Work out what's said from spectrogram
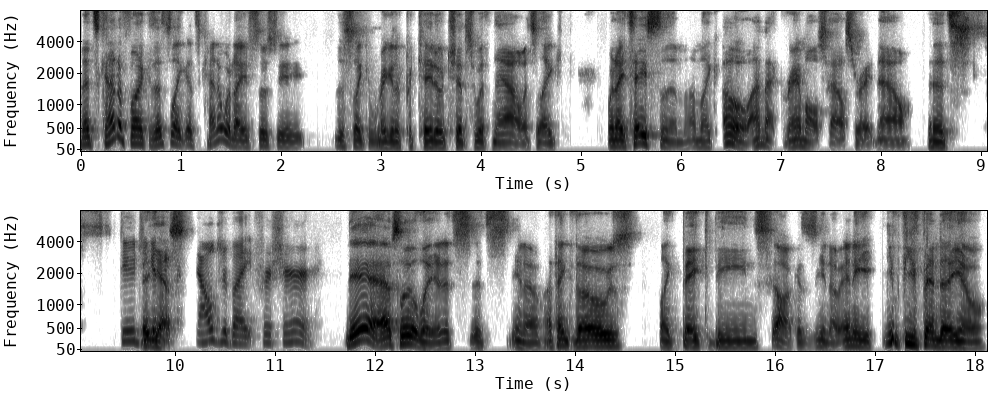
that's kind of funny because that's like it's kind of what I associate this like regular potato chips with now. It's like when I taste them, I'm like, oh, I'm at grandma's house right now. That's dude, you get yes. nostalgia bite for sure. Yeah, absolutely. It's it's you know, I think those like baked beans. Oh, because you know, any if you've been to you know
